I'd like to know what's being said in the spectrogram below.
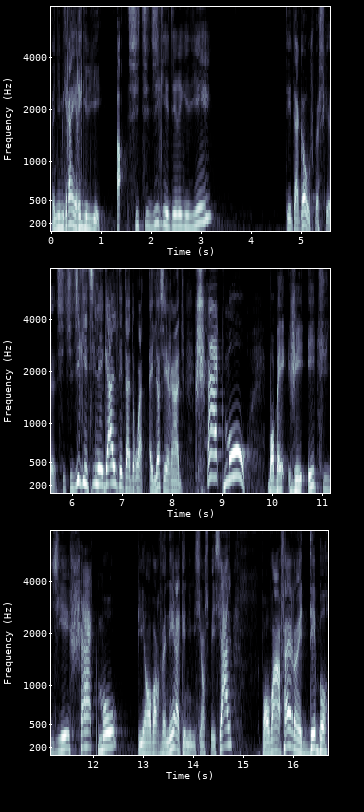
un immigrant irrégulier. Ah, si tu dis qu'il est irrégulier, t'es à gauche. Parce que si tu dis qu'il est illégal, t'es à droite. Et là, c'est rendu. Chaque mot! Bon, ben, j'ai étudié chaque mot, puis on va revenir avec une émission spéciale, puis on va en faire un débat.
